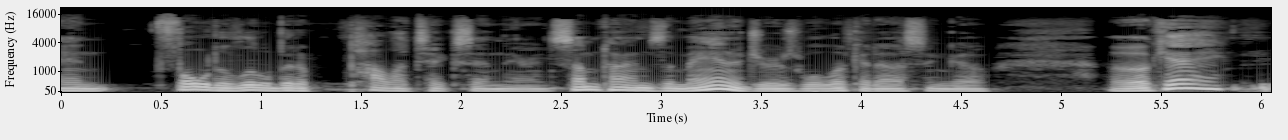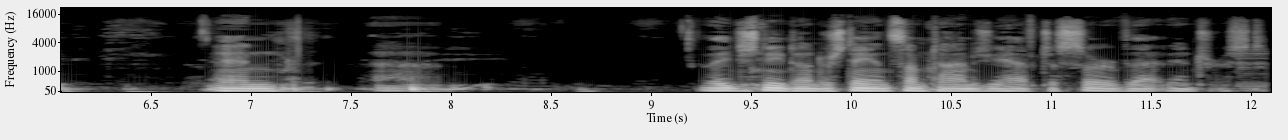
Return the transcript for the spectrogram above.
and fold a little bit of politics in there. And sometimes the managers will look at us and go, okay. And uh, they just need to understand sometimes you have to serve that interest.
